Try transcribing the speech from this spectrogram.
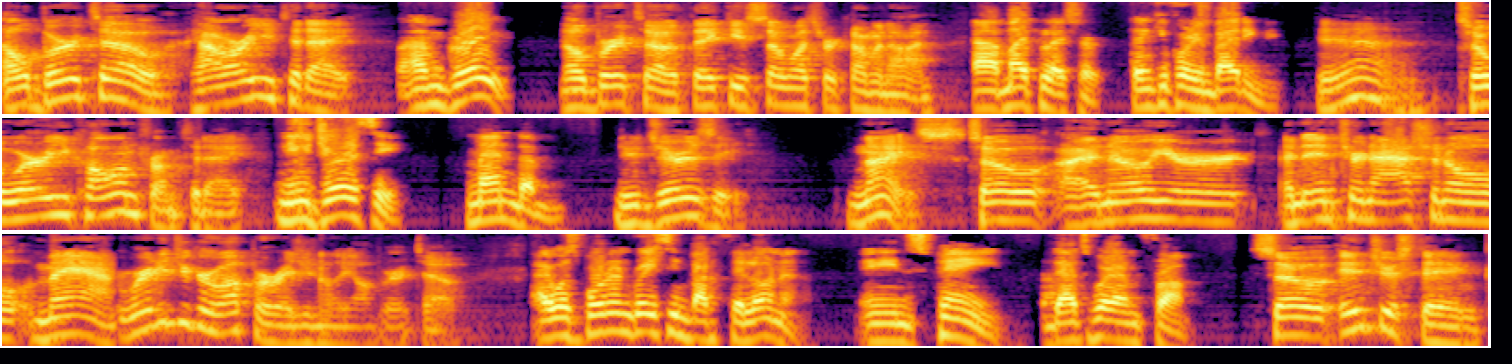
Alberto, how are you today? I'm great. Alberto, thank you so much for coming on. Uh, my pleasure. Thank you for inviting me. Yeah. So where are you calling from today? New Jersey, Mendham. New Jersey. Nice. So I know you're an international man. Where did you grow up originally, Alberto? I was born and raised in Barcelona, in Spain. That's where I'm from. So interesting.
